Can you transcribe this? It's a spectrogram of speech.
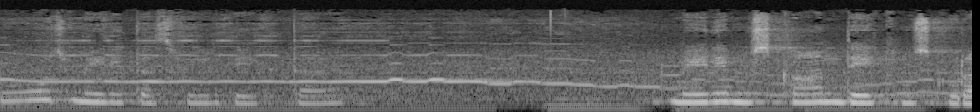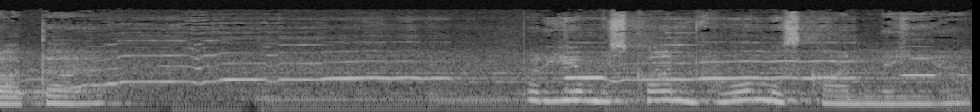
रोज मेरी तस्वीर देखता है, मेरी मुस्कान देख मुस्कुराता है। पर यह मुस्कान वो मुस्कान नहीं है,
